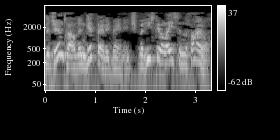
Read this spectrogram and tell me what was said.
The Gentile didn't get that advantage, but he's still acing the final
